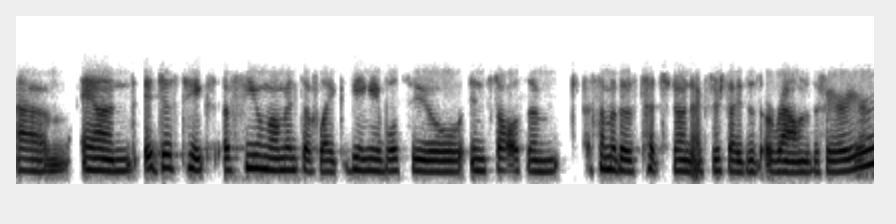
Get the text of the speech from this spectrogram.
Um, and it just takes a few moments of like being able to install some some of those touchstone exercises around the farrier.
